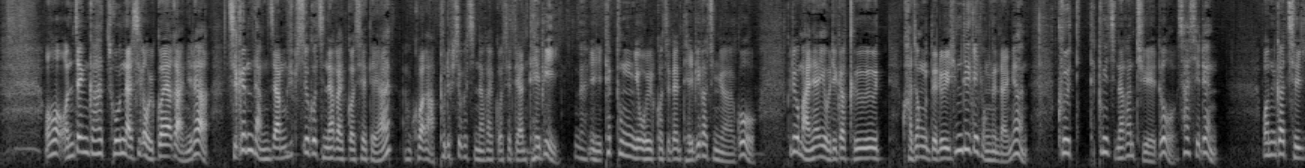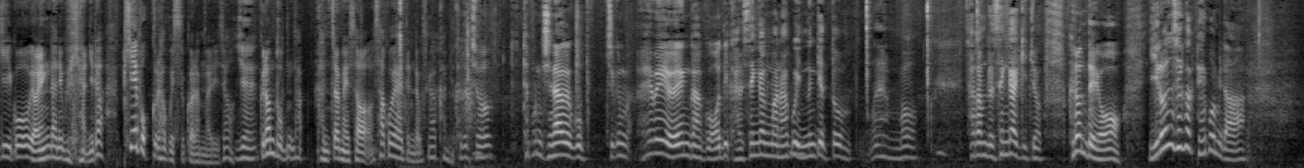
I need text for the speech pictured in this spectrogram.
어, 언젠가 좋은 날씨가 올 거야가 아니라 지금 당장 휩쓸고 지나갈 것에 대한, 그 앞으로 휩쓸고 지나갈 것에 대한 대비, 네. 이 태풍이 올 것에 대한 대비가 중요하고, 그리고 만약에 우리가 그 과정들을 힘들게 겪는다면 그 태풍이 지나간 뒤에도 사실은 뭔가 즐기고 여행 다니고 이게 아니라 피해 복구를 하고 있을 거란 말이죠. 예. 그런 부분 관점에서 사고해야 된다고 생각합니다. 그렇죠. 태풍 지나가고 지금 해외 여행 가고 어디 갈 생각만 하고 있는 게 또 뭐 사람들 생각이죠. 그런데요. 이런 생각도 해봅니다.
